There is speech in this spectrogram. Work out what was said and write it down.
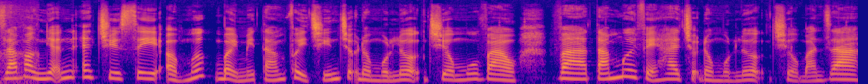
Giá vàng nhẫn SJC ở mức 78,9 triệu đồng một lượng chiều mua vào và 80,2 triệu đồng một lượng chiều bán ra.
